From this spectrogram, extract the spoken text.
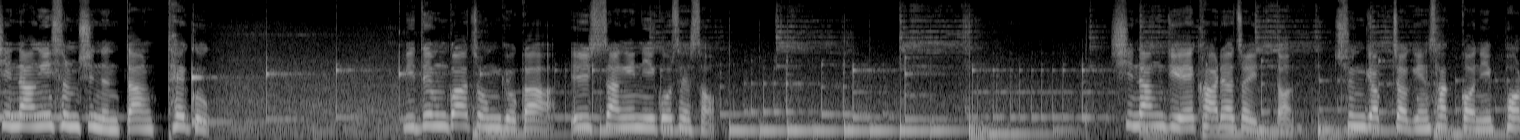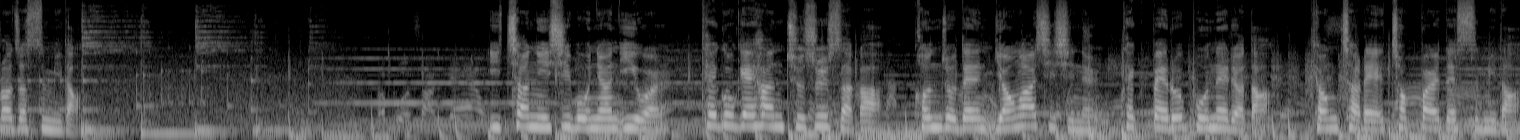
신앙이 숨쉬는 땅 태국. 믿음과 종교가 일상인 이곳에서 신앙 뒤에 가려져 있던 충격적인 사건이 벌어졌습니다. 2025년 2월 태국의 한 주술사가 건조된 영아 시신을 택배로 보내려다 경찰에 적발됐습니다.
